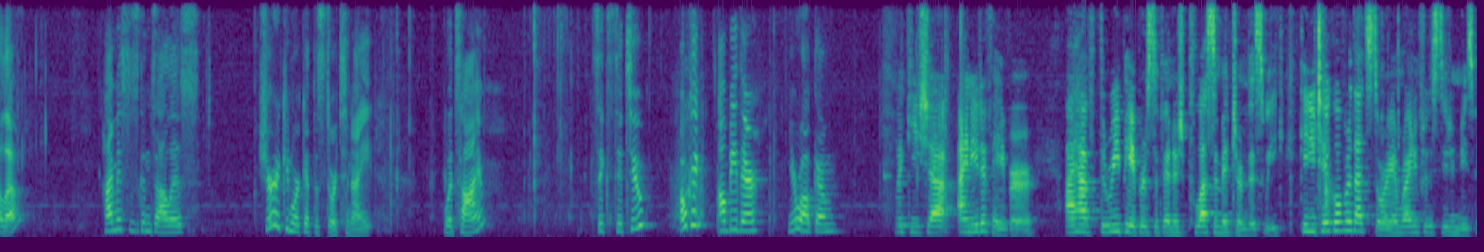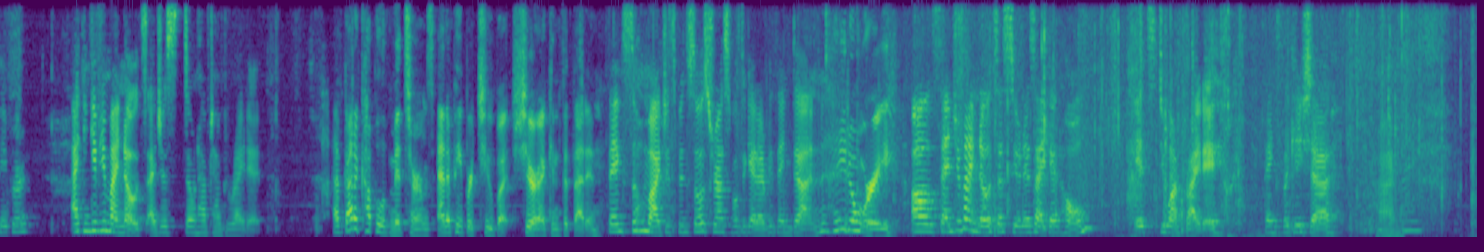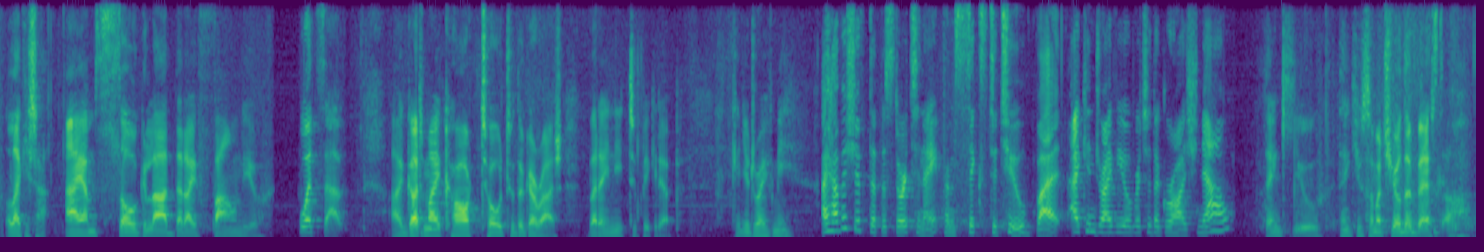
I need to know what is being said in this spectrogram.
Hello? Hi, Mrs. Gonzalez. Sure, I can work at the store tonight. What time? 6 to 2? Okay, I'll be there. You're welcome. Lakeisha, I need a favor. I have three papers to finish plus a midterm this week. Can you take over that story I'm writing for the student newspaper? I can give you my notes, I just don't have time to write it. I've got a couple of midterms and a paper too, but sure, I can fit that in. Thanks so much. It's been so stressful to get everything done. Hey, don't worry. I'll send you my notes as soon as I get home. It's due on Friday. Thanks, Lakeisha. Hi. Lakeisha, I am so glad that I found you. What's up? I got my car towed to the garage, but I need to pick it up. Can you drive me? I have a shift at the store tonight from 6 to 2, but I can drive you over to the garage now. Thank you. Thank you so much. You're the best. Oh.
